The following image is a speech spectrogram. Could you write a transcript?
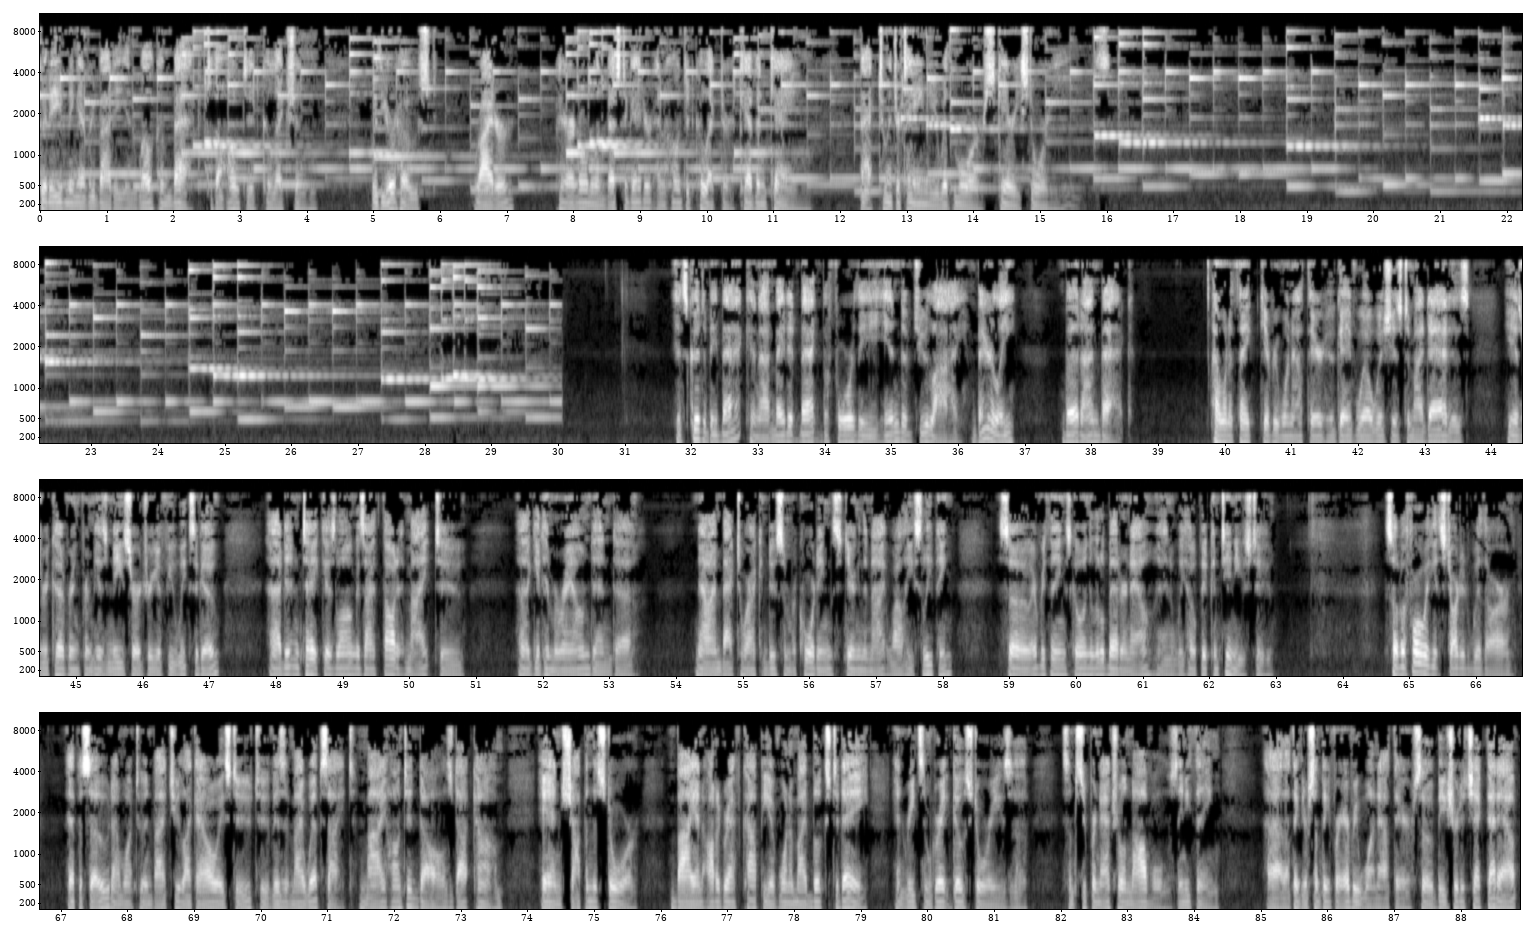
Good evening, everybody, and welcome back to the Haunted Collection with your host, writer, paranormal investigator, and haunted collector Kevin Kane. Back to entertain you with more scary stories. It's good to be back, and I made it back before the end of July. Barely, but I'm back. I want to thank everyone out there who gave well wishes to my dad as he is recovering from his knee surgery a few weeks ago. Uh, didn't take as long as I thought it might to uh, get him around, and uh, now I'm back to where I can do some recordings during the night while he's sleeping. So everything's going a little better now, and we hope it continues to. So before we get started with our episode, I want to invite you, like I always do, to visit my website, myhauntedDolls.com, and shop in the store. Buy an autographed copy of one of my books today and read some great ghost stories, uh, some supernatural novels, anything. Uh, I think there's something for everyone out there, so be sure to check that out.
